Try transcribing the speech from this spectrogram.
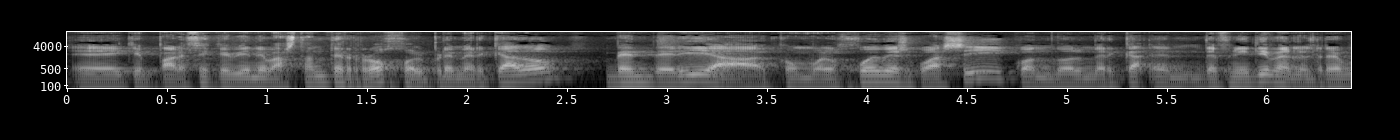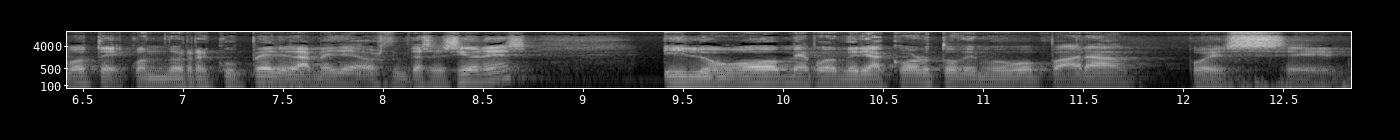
eh, que parece que viene bastante rojo el premercado, vendería como el jueves o así, cuando el mercado, en definitiva en el rebote, cuando recupere la media de 200 sesiones, y luego me pondría corto de nuevo para pues eh,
